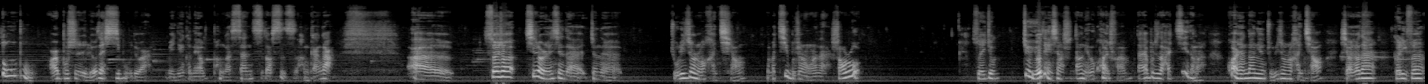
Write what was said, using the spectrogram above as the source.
东部，而不是留在西部，对吧？每年可能要碰个三次到四次，很尴尬。呃，所以说七六人现在真的主力阵容很强那么替补阵容呢稍弱，所以就就有点像是当年的快船，大家不知道还记得吗？快船当年主力阵容很强，小乔丹、格里芬，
